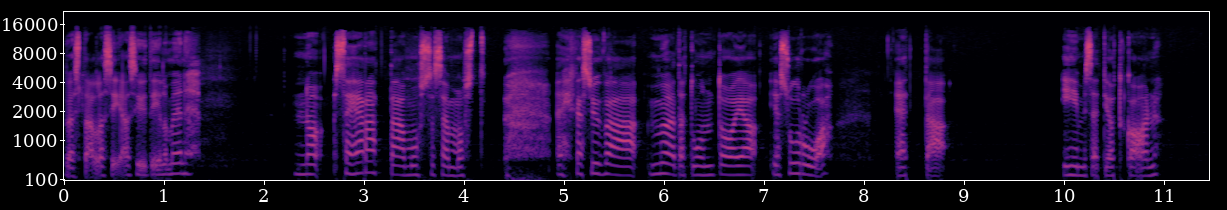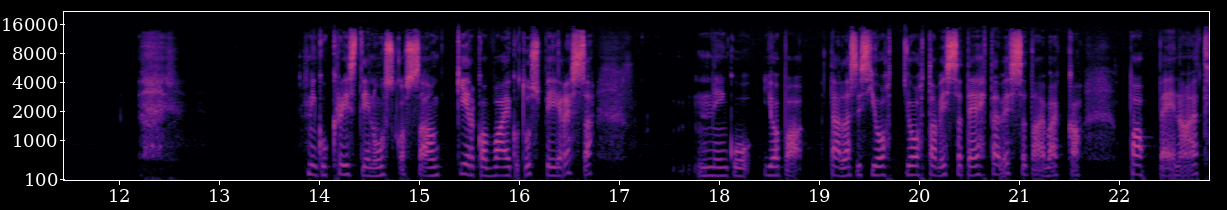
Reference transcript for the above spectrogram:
myös tällaisia asioita ilmenee? No se herättää musta semmoista ehkä syvää myötätuntoa ja, ja surua, että ihmiset, jotka on niin kuin kristinuskossa, on kirkon vaikutuspiirissä niin kuin jopa tällaisissa johtavissa tehtävissä tai vaikka pappeina, että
